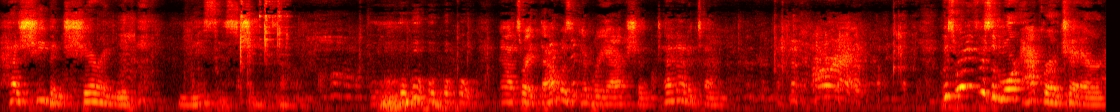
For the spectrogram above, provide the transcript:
has she been sharing with Mrs. Cheatham? Ooh. That's right. That was a good reaction. 10 out of 10. All right. Who's ready for some more acro chair?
